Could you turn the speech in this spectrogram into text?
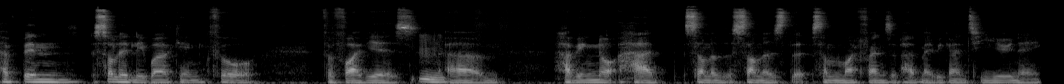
have been solidly working for for five years, Mm. um, having not had some of the summers that some of my friends have had, maybe going to uni,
